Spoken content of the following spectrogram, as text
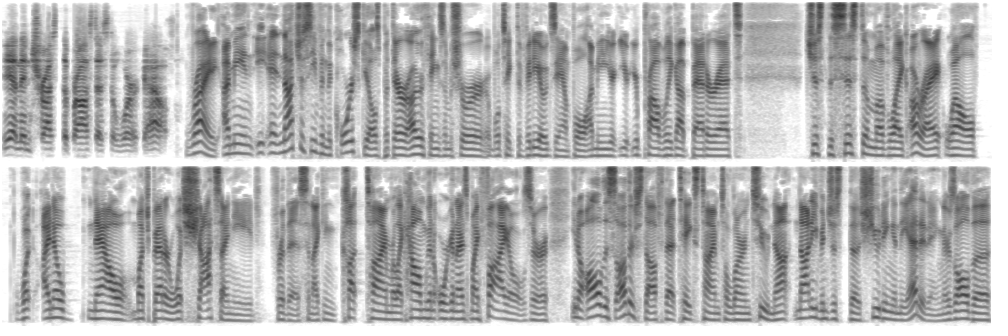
yeah, and then trust the process to work out. Right. I mean, and not just even the core skills, but there are other things. I'm sure we'll take the video example. I mean, you're you're probably got better at just the system of like, all right, well, what I know now much better what shots I need for this, and I can cut time or like how I'm going to organize my files or you know all this other stuff that takes time to learn too. Not not even just the shooting and the editing. There's all the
